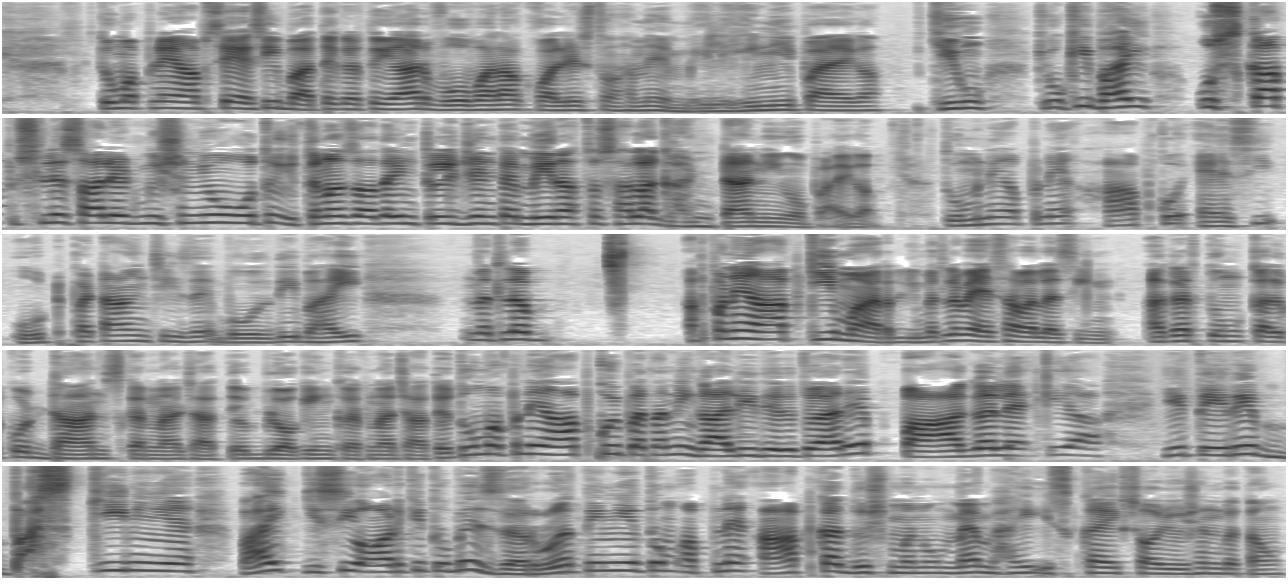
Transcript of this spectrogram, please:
तुम अपने आप से ऐसी बातें करते हो, यार, वो वाला कॉलेज तो हमें मिल ही नहीं पाएगा। क्यों? क्योंकि भाई, उसका पिछले साल एडमिशन नहीं हो वो तो इतना ज़्यादा इंटेलिजेंट है, मेरा तो साला घंटा नहीं हो पाएगा। तुमने अपने आप को ऐसी ऊट पटांग चीज़ें बोल दी, भाई मतलब अपने आप की मार ली मतलब ऐसा वाला सीन अगर तुम कल को डांस करना चाहते हो ब्लॉगिंग करना चाहते हो, तुम अपने आप को ही पता नहीं, गाली दे देते हो, अरे, पागल है क्या? ये तेरे बस की नहीं है। भाई, किसी और की तुम्हें ज़रूरत ही नहीं है। तुम अपने आप का दुश्मन हो। मैं भाई, इसका एक सॉल्यूशन बताऊँ।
